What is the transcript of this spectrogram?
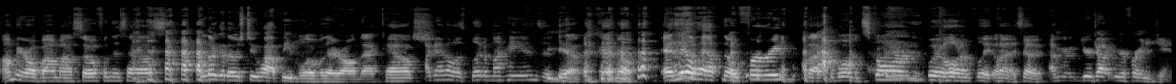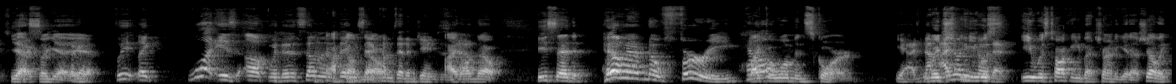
"I'm here all by myself in this house. and look at those two hot people over there on that couch." I got all this blood on my hands. And Yeah, I know. And hell hath no furry, like a woman scorned. Wait, hold on, please. Hold on. So I'm, you're talking, you're referring to James. Yeah, correct? so yeah, yeah, Okay. yeah. Please, like, what is up with this, some of the things that know. comes out of James's I don't know. He said, "Hell have no furry, like a woman scorned." Yeah, no, which I don't he was that. he was talking about trying to get out Shelli,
